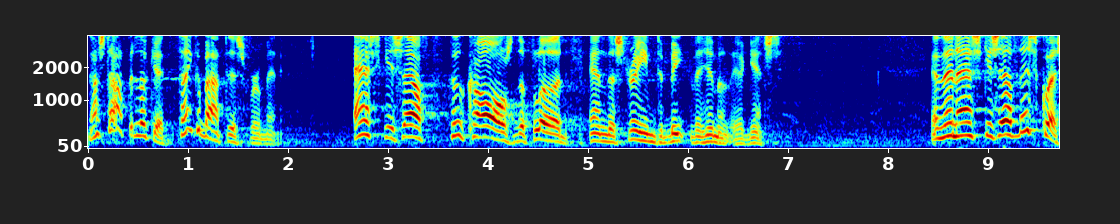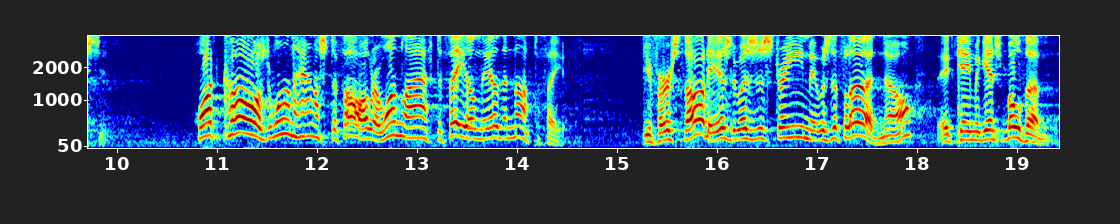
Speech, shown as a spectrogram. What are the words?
Now stop and look at it. Think about this for a minute. Ask yourself who caused the flood and the stream to beat vehemently against it? And then ask yourself this question What caused one house to fall or one life to fail and the other not to fail? Your first thought is it was the stream, it was the flood. No, it came against both of them.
